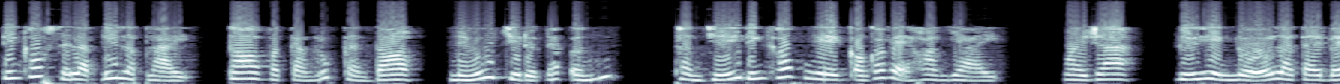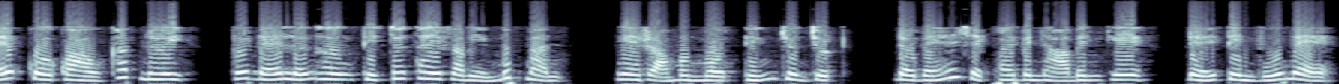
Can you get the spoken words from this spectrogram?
tiếng khóc sẽ lặp đi lặp lại, to và càng lúc càng to nếu chưa được đáp ứng. Thậm chí tiếng khóc nghe còn có vẻ hoang dại. Ngoài ra, biểu hiện nữa là tay bé cô quào khắp nơi, với bé lớn hơn thì cho tay vào miệng mút mạnh, nghe rõ một một tiếng chuồn chụt, đầu bé sẽ quay bên nọ bên kia để tìm vú mẹ.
